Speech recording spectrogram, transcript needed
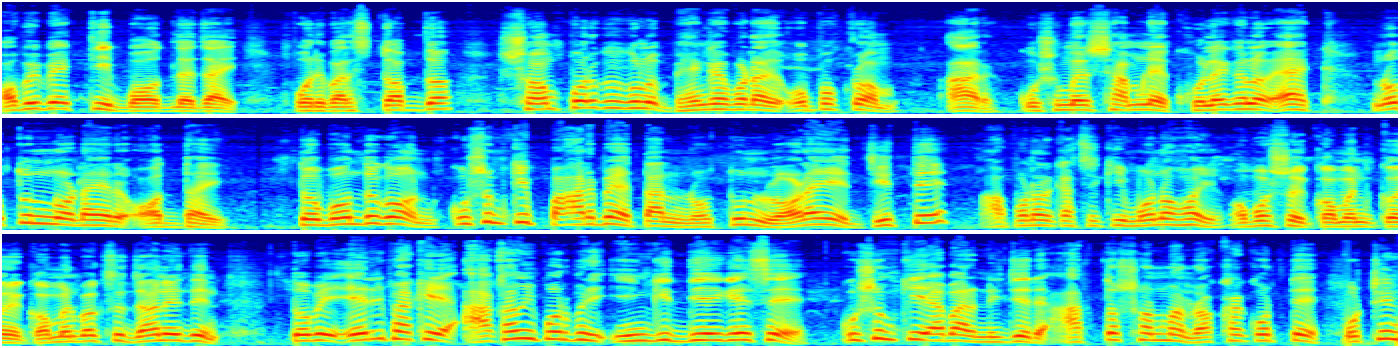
অভিব্যক্তি বদলে যায়। পরিবার স্তব্ধ, সম্পর্কগুলো ভেঙে পড়ার উপক্রম আর কুসুমের সামনে খুলে গেল এক নতুন লড়াইয়ের অধ্যায়। তো বন্ধুগণ, কুসুম কি পারবে তার নতুন লড়াইয়ে জিততে? আপনার কাছে কি মনে হয়? অবশ্যই কমেন্ট করে কমেন্ট বক্সে জানিয়ে দিন। তবে এরই ফাঁকে আগামী পর্বের ইঙ্গিত দিয়ে গেছে, কুসুম কি আবার নিজের আত্মসম্মান রক্ষা করতে কঠিন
